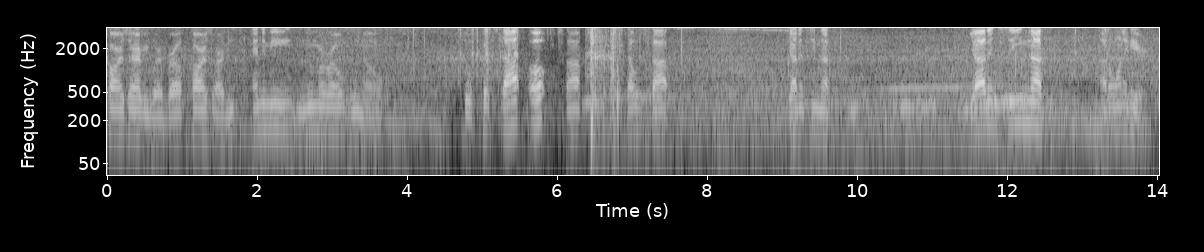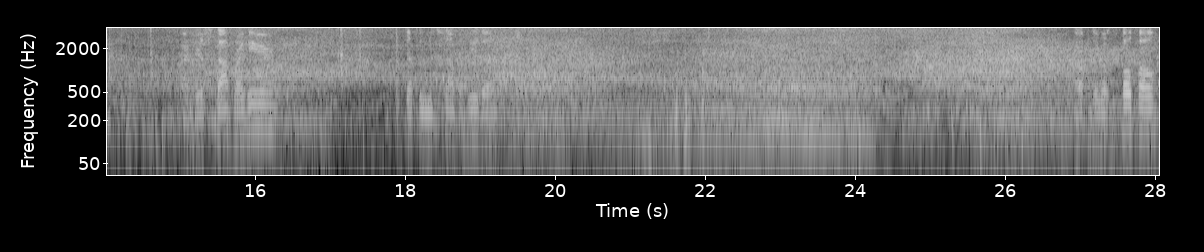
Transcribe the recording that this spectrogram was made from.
Cars are everywhere, bro. Cars are enemy numero uno. Do a quick stop. Oh, stop. That was a stop. Y'all didn't see nothing. Y'all didn't see nothing. I don't want to hear. All right, here's a stop right here. Definitely need to stop right here, though. Oh, there goes the popo.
